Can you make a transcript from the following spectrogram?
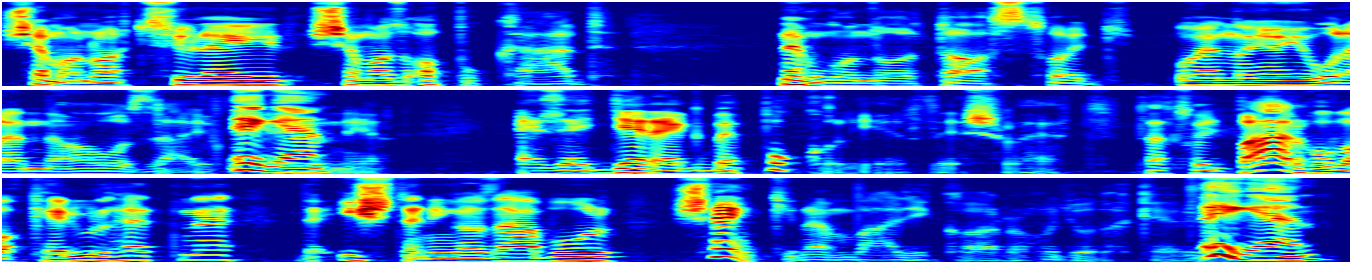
sem a nagyszüleid, sem az apukád nem gondolta azt, hogy olyan nagyon jó lenne, ha hozzájuk Igen. kerülnél. Ez egy gyerekbe pokoli érzés lehet. Tehát, hogy bárhova kerülhetne, de Isten igazából senki nem vágyik arra, hogy oda kerül. Igen,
